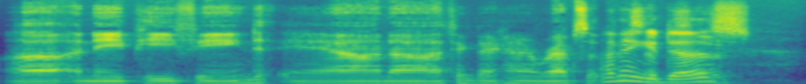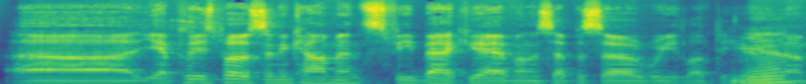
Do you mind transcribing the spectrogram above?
uh, an AP fiend, and uh, I think that kind of wraps up. I think it does. Uh, yeah, please post any comments, feedback you have on this episode. We'd love to hear Yeah. them.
